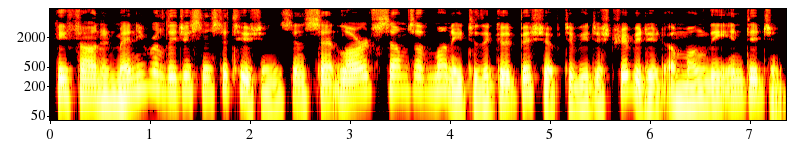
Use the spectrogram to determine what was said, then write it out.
He founded many religious institutions and sent large sums of money to the good bishop to be distributed among the indigent.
